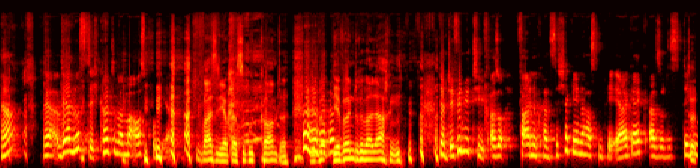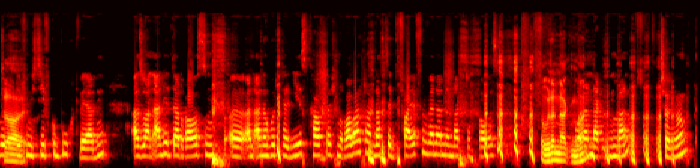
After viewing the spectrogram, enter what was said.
ja, ja wäre lustig. Könnte man mal ausprobieren. ich weiß nicht, ob das so gut kommt. Wir, wir, würden drüber lachen. ja, definitiv. Also vor allem, du kannst sicher gehen, du hast einen PR-Gag. Also das Ding Total. wird definitiv gebucht werden. Also an alle da draußen, äh, an alle Hoteliers, kauft euch einen Roboter und lasst den pfeifen, wenn er eine nackte Frau ist. Oder einen nackten Mann. Oder einen nackten Mann. Entschuldigung.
